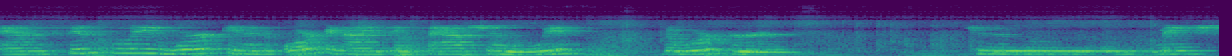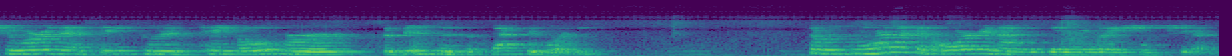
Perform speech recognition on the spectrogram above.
and simply work in an organizing fashion with the workers to make sure that they could take over the business effectively. So it's more like an organizing relationship.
